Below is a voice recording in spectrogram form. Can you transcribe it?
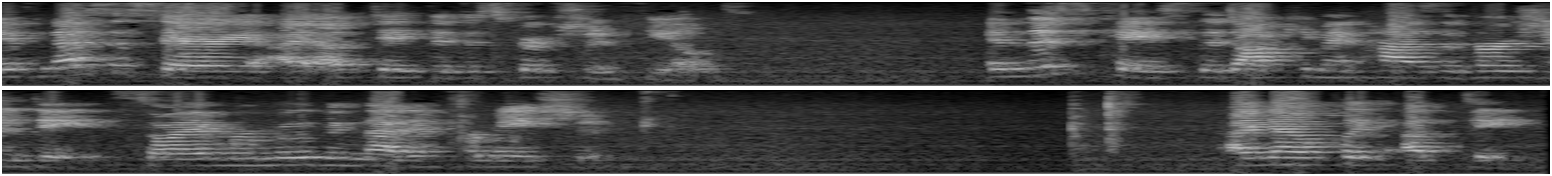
If necessary, I update the description field. In this case, the document has a version date, so I am removing that information. I now click Update.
